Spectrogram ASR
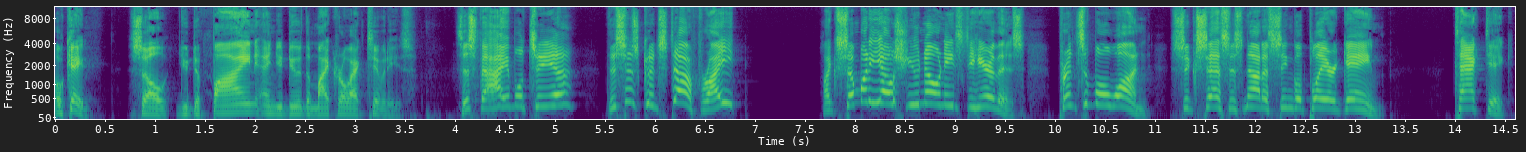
Okay, so you define and you do the micro activities. Is this valuable to you? This is good stuff, right? Like somebody else you know needs to hear this. Principle one success is not a single player game. Tactic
